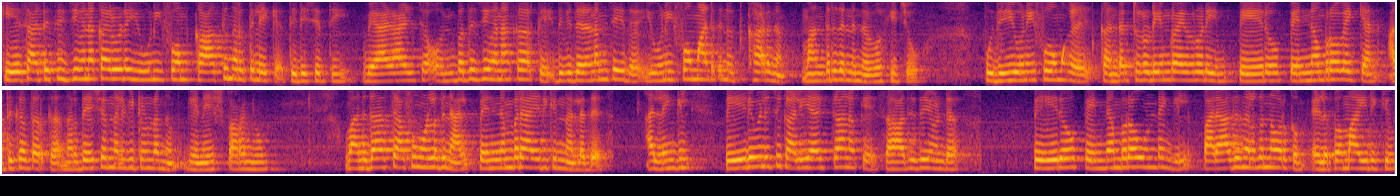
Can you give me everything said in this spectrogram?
K S R T C ജീവനക്കാരുടെ യൂണിഫോം കാക്കി നിറത്തിലേക്ക് തിരിച്ചെത്തി. വ്യാഴാഴ്ച ഒൻപത് ജീവനക്കാർക്ക് ഇത് വിതരണം ചെയ്ത് യൂണിഫോം ആട്ടത്തിന്റെ ഉദ്ഘാടനം മന്ത്രി തന്നെ നിർവഹിച്ചു. പുതിയ യൂണിഫോമുകളിൽ കണ്ടക്ടറുടെയും ഡ്രൈവറുടെയും പേരോ പെൻ നമ്പറോ വയ്ക്കാൻ അധികൃതർക്ക് നിർദ്ദേശം നൽകിയിട്ടുണ്ടെന്നും ഗണേഷ് പറഞ്ഞു. വനിതാ സ്റ്റാഫും ഉള്ളതിനാൽ പെൻ നമ്പർ ആയിരിക്കും നല്ലത്. അല്ലെങ്കിൽ പേര് വിളിച്ച് കളിയാക്കാനൊക്കെ സാധ്യതയുണ്ട്. പേരോ പെൻ നമ്പറോ ഉണ്ടെങ്കിൽ പരാതി നൽകുന്നവർക്കും എളുപ്പമായിരിക്കും.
